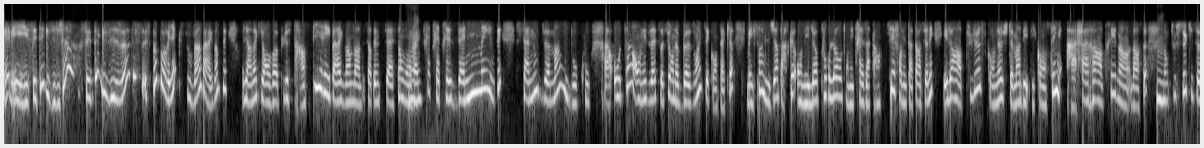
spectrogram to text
Mais, c'est exigeant, c'est exigeant. C'est pas pas rien que souvent, par exemple, il y en a qui on va plus transpirer, par exemple, dans certaines situations où on va être très, très, très animé. Ça nous demande beaucoup. Alors, autant on est des êtres sociaux, on a besoin de ces contacts-là, mais ils sont exigeants parce qu'on est là pour l'autre, on est très attentif, on est attentionné. Et là, en plus, qu'on a justement des, consignes à faire rentrer dans, ça. Mm. Donc, tous ceux qui se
